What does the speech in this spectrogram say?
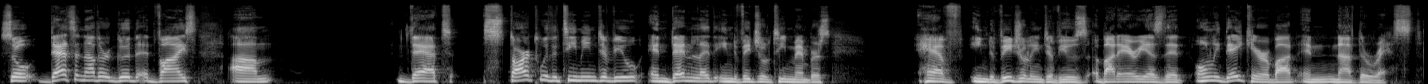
So that's another good advice um, that start with a team interview and then let individual team members have individual interviews about areas that only they care about and not the rest.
